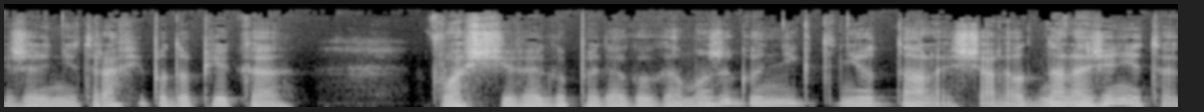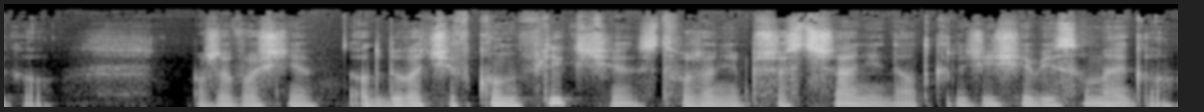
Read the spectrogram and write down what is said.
jeżeli nie trafi pod opiekę właściwego pedagoga, może go nigdy nie odnaleźć, ale odnalezienie tego może właśnie odbywać się w konflikcie z tworzeniem przestrzeni na odkrycie siebie samego.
